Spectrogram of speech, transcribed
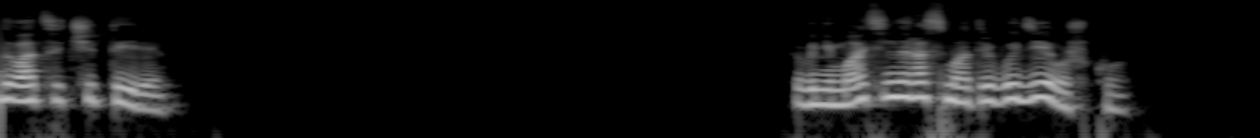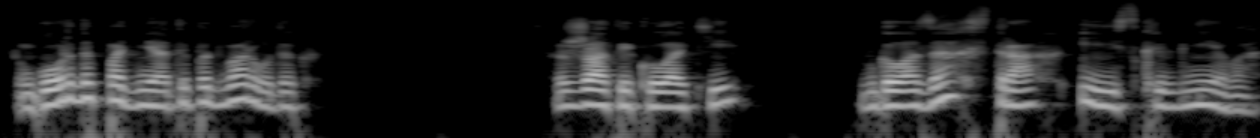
24 Внимательно рассматриваю девушку. Гордо поднятый подбородок. Сжатые кулаки, в глазах страх и искры гнева.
